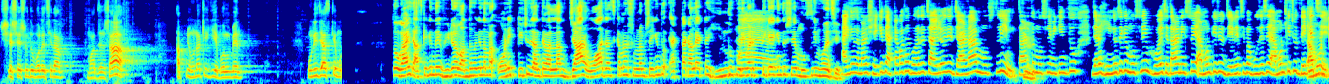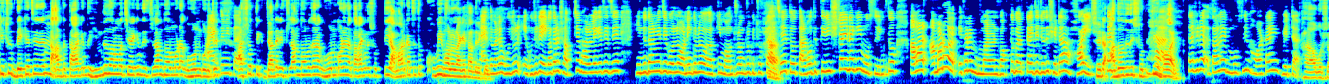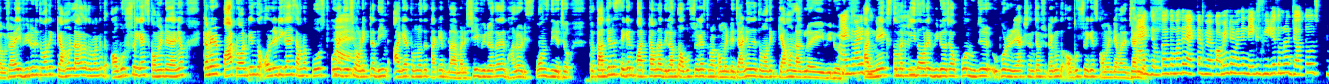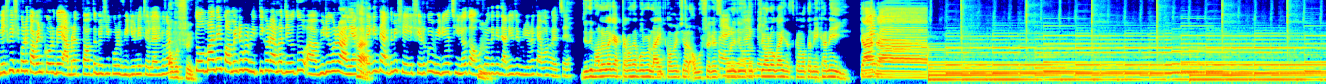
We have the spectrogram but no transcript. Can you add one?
শেষে শুধু বলেছিলাম মহাজন সাহ আপনি ওনাকে গিয়ে বলবেন। উনি যে আজকে তো গাইজ আজকে কিন্তু এই ভিডিওর মাধ্যমে কিন্তু আমরা অনেক কিছু জানতে পারলাম। যার ওয়াজ আজকে আমরা শুনলাম সে কিন্তু একটা কালে একটা হিন্দু পরিবারের হ্যাঁ। থেকে কিন্তু সে মুসলিম হয়েছে। একদম মানে সে কিন্তু একটা কথা বোঝাতে চাইলো যে যারা মুসলিম তারা তো মুসলিমই কিন্তু যারা হিন্দু থেকে মুসলিম হয়েছে তারা নিশ্চয়ই এমন কিছু জেনেছে বা বুঝেছে এমন কিছু এমন দেখেছে কিছু দেখেছে যে তা- তারা কিন্তু হিন্দু ধর্ম ছেড়ে কিন্তু ইসলাম ধর্মটা গ্রহণ করেছে। আর সত্যি যাদের ইসলাম ধর্ম যারা গ্রহণ করে না তারা কিন্তু সত্যি আমার কাছে তো খুবই ভালো লাগে তাদেরকে। একদম মানে হুজুর হুজুরে এই কথাটা সবচেয়ে ভালো লেগেছে যে হিন্দু ধর্মে যে বলল অনেকগুলো কি মন্ত্রতন্ত্র কিছু একটা হ্যাঁ। আছে তো তার মধ্যে তিরিশটাই নাকি মুসলিম তো আমার আমারও এখানে বক্তব্য একটাই যে যদি সেটা হয় সেটা আদৌ যদি সত্যি হ্যাঁ। হয় তাহলে সেটা তাহলে মুসলিম হওয়াটাই বেটার হ্যাঁ অবশ্যই অবশ্যই আর এই ভিডিওটি তোমাদের কেমন লাগল তোমরা কিন্তু অবশ্যই গাইস কমেন্টে জানিও কারণ এর পার্ট ওয়ান কিন্তু অলরেডি গাইস আমরা পোস্ট করে হ্যাঁ। দিয়েছি অনেকটা দিন আগে তোমরা তো তাকে মানে সেই ভিডিওতে ভালো রেসপন্স দিয়েছ তো তার জন্য সেকেন্ড পার্টটা আমরা দিলাম তো অবশ্যই গাইস তোমরা কমেন্টে জানিও যে তোমাদের কেমন লাগল এই ভিডিওটি একদম আর নেক্সট তোমরা কি ধরনের ভিডিও চাও কোন হুজুরের উপরে রিয়াকশন চাও সেটা কিন্তু অবশ্যই গাইস কমেন্টে আমাদের জানিও। একদম কারণ তোমাদের একটা কমেন্ট আমাদের নেক্সট ভিডিও তোমরা যত বেশি বেশি করে কমেন্ট করবে আমরা তত বেশি করে ভিডিও নিয়ে চলে আসব। কারণ অবশ্যই। তোমাদের কমেন্টের উপর ভিত্তি করে আমরা যেহেতু ভিডিওগুলো আনি আর হ্যাঁ। এটা কিন্তু একদমই সেরকম ভিডিও ছিল তো অবশ্যই। আমাদেরকে জানিও যে ভিডিওটা কেমন হয়েছে। যদি ভালো লাগে একটা কথা বলব লাইক কমেন্ট শেয়ার অবশ্যই গাইস হ্যাঁ, করে দিও। তো চলো গাইস আজকের মতন এখানেই। Dadah. Bye -bye.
